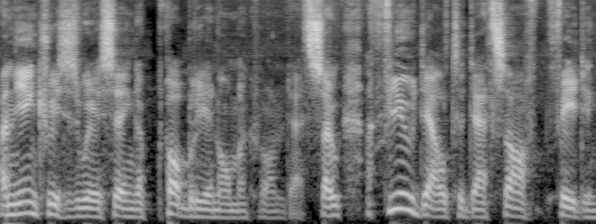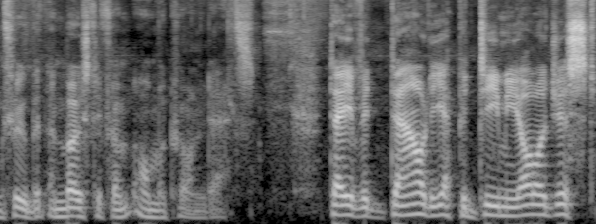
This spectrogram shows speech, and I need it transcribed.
And the increases we're seeing are probably in Omicron deaths. So a few Delta deaths are feeding through, but they're mostly from Omicron deaths. David Dowdy, epidemiologist.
